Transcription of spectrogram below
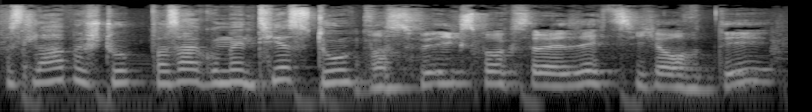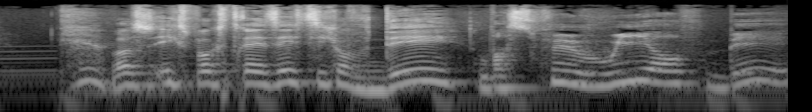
was laberst du? Was argumentierst du? Was für Xbox 360 auf D? Was für Xbox 360 auf D? Was für Wii auf B?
